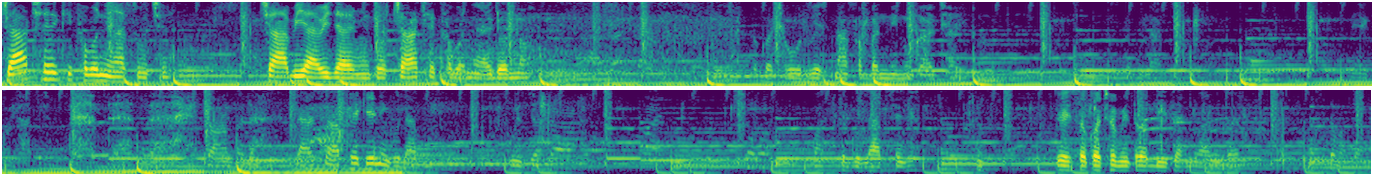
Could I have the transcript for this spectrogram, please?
ચા છે કે ખબર નહીં આ શું છે? ચા બી આવી જાય મિત્રો ચા છે ખબર નહીં આઈ ડોન્ટ નો કચ્છ ઉર્વેશના સંબંધીનું ઘર છે. આપે કે નહીં ગુલાબ મસ્ત ગુલાબ છે. જોઈ શકો છો મિત્રો ડિઝાઇન વાળું ઘર. મસ્ત મજાનું.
